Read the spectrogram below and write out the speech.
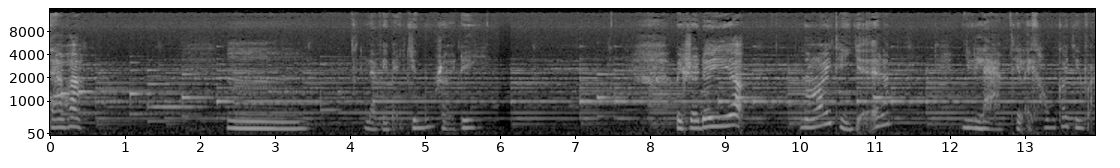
Sao ha? Uhm, là vì bạn chưa muốn rời đi. Việc rời đi á nói thì dễ lắm nhưng làm thì lại không có như vậy.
